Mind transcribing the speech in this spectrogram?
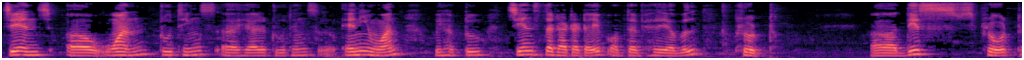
change uh, one two things uh, here two things any one we have to change the data type of the variable float. Uh, this float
